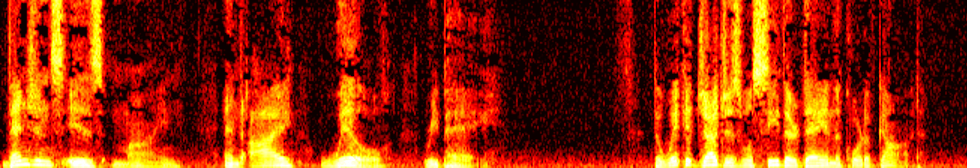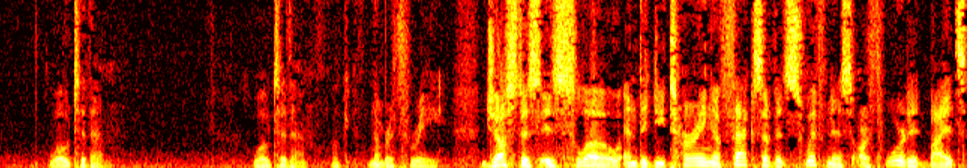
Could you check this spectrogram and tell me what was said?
Vengeance is mine, and I will repay. The wicked judges will see their day in the court of God. Woe to them. Woe to them. Look, number three. Justice is slow, and the deterring effects of its swiftness are thwarted by its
